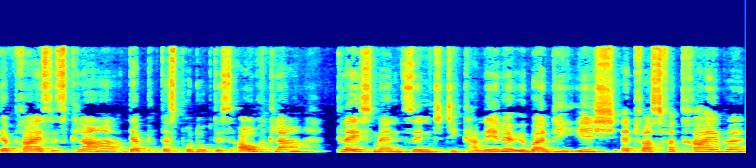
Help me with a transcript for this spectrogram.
der Preis ist klar, der, das Produkt ist auch klar. Placement sind die Kanäle, über die ich etwas vertreibe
